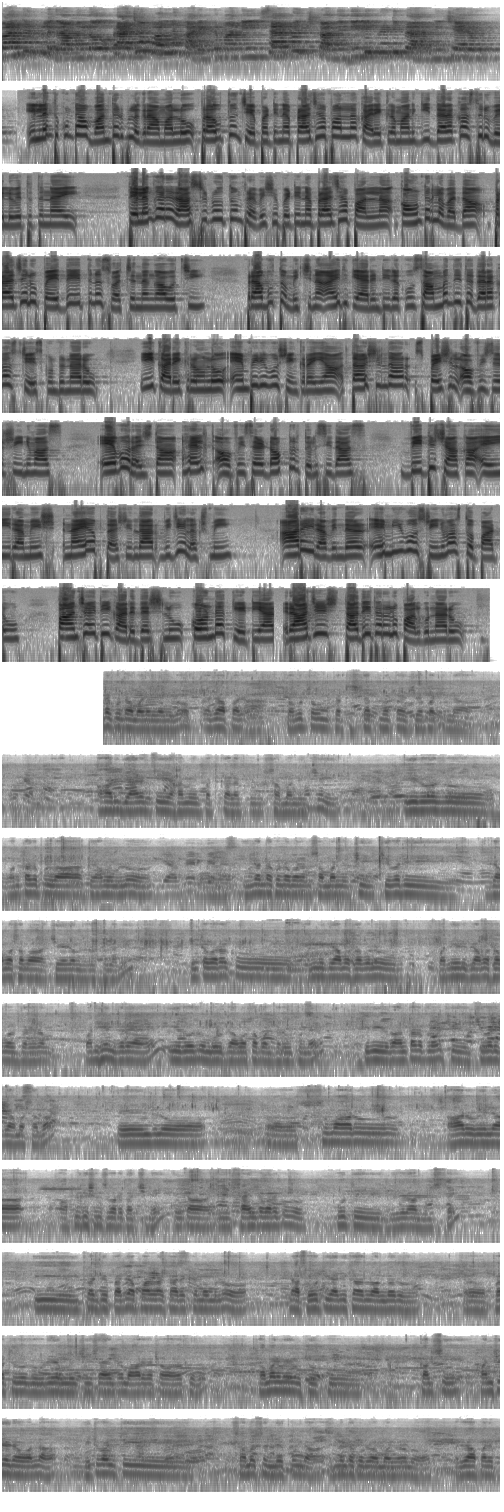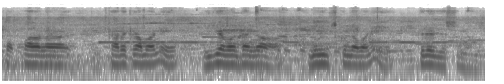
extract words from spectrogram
వంటర్పుల గ్రామంలో ప్రజాపాలన కార్యక్రమాన్ని సర్పంచ్ కాంతి దిలీప్ రెడ్డి ప్రారంభించారు. వంతడుపుల గ్రామాల్లో ప్రభుత్వం చేపట్టిన ప్రజాపాలన కార్యక్రమానికి దరఖాస్తులు వెల్లువెత్తుతున్నాయి. తెలంగాణ రాష్ట్ర ప్రభుత్వం ప్రవేశపెట్టిన ప్రజాపాలన కౌంటర్ల వద్ద ప్రజలు పెద్ద ఎత్తున స్వచ్ఛందంగా వచ్చి ప్రభుత్వం ఇచ్చిన ఐదు గ్యారంటీలకు సంబంధిత దరఖాస్తు చేసుకుంటున్నారు. ఈ కార్యక్రమంలో ఎంపీడీఓ శంకరయ్య తహసీల్దార్ special officer Srinivas AO Rajitha health officer doctor Tulasidas విద్యుత్ శాఖ ఏఈ రమేష్ నయాబ్ తహసీల్దార్ విజయలక్ష్మి ఆర్ఐ రవీందర్ ఎంఈఓ శ్రీనివాస్తో పాటు పంచాయతీ కార్యదర్శులు కొండ కేటీఆర్ రాజేష్ తదితరులు పాల్గొన్నారు. మండలంలో ప్రజా ప్రభుత్వం ప్రతిష్టాత్మకంగా చేపట్టిన ఆరు గ్యారంటీ హామీ పథకాలకు సంబంధించి ఈరోజు వంతరపుల గ్రామంలో ఇల్లండకొండ మండలం సంబంధించి చివరి గ్రామసభ చేయడం జరుగుతున్నది. ఇంతవరకు అన్ని గ్రామ సభలు పదిహేడు గ్రామ సభలు జరగడం పదిహేను జరిగాయి. ఈరోజు మూడు గ్రామ సభలు జరుగుతున్నాయి. ఇది వంతరపులో చివరి గ్రామ సభ. ఇందులో సుమారు ఆరు వేల అప్లికేషన్స్ వరకు వచ్చినాయి. ఇంకా ఈ సాయంత్రం వరకు పూర్తి వివరాలు తెలుస్తాయి. ఈ ఇటువంటి ప్రజాపాలన కార్యక్రమంలో నా తోటి అధికారులు అందరూ ప్రతిరోజు ఉదయం నుంచి సాయంత్రం ఆరు గంటల వరకు సమన్వయం కలిసి పనిచేయడం వల్ల ఎటువంటి సమస్యలు లేకుండా ఇల్లంటకుండా మండలంలో ప్రజాపరి పాలన కార్యక్రమాన్ని విజయవంతంగా ముగించుకున్నామని తెలియజేస్తున్నాను.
